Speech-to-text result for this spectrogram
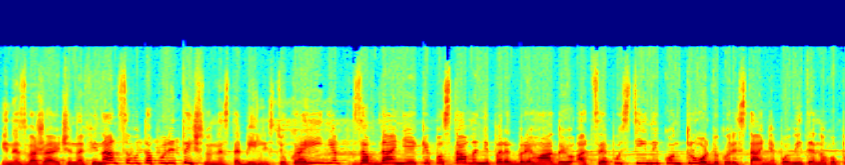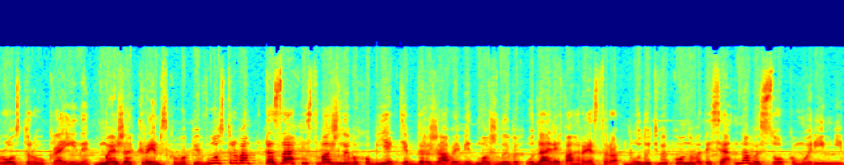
І незважаючи на фінансову та політичну нестабільність в Україні, завдання, яке поставлені перед бригадою, а це постійний контроль використання повітряного простору України в межах Кримського півострова та захист важливих об'єктів держави від можливих ударів агресора, будуть виконуватися на високому рівні.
